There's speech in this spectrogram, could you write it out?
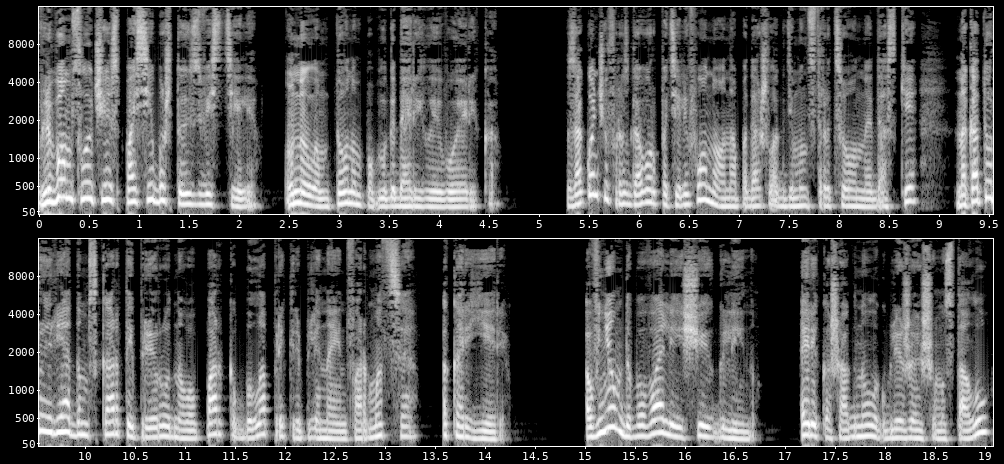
«В любом случае, спасибо, что известили», — унылым тоном поблагодарила его Эрика. Закончив разговор по телефону, она подошла к демонстрационной доске, на которой рядом с картой природного парка была прикреплена информация о карьере. В нем добывали еще и глину. Эрика шагнула к ближайшему столу,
